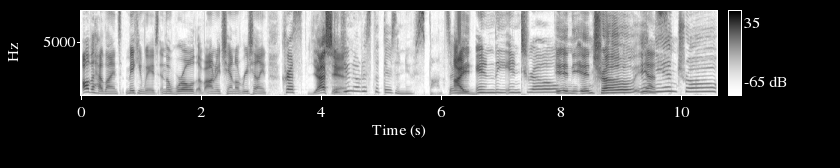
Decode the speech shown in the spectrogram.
all the headlines making waves in the world of omnichannel retailing. Chris, Yes, did Ann. you notice that there's a new sponsor I- in the intro? in the intro, in Yes. the intro.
